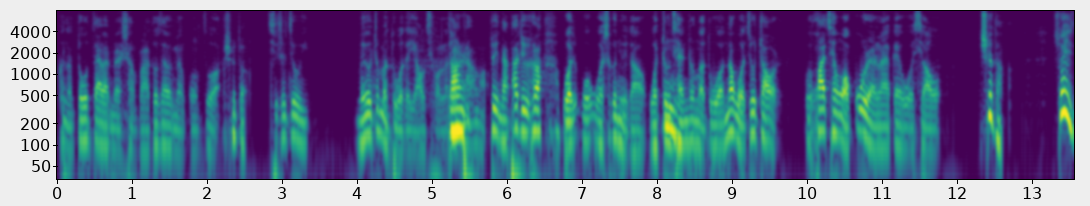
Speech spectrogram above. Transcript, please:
可能都在外面上班，都在外面工作，是的，其实就没有这么多的要求了。当然了对，哪怕就是说我我我是个女的，我挣钱挣得多，那我就照我花钱我雇人来给我消，是的。所以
